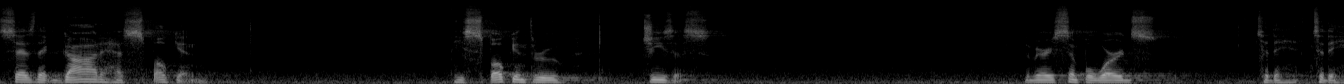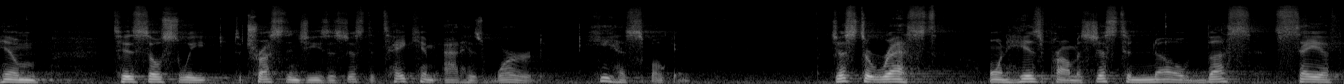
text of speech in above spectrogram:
says that God has spoken. He's spoken through Jesus. The very simple words to the, to the hymn, Tis so sweet to trust in Jesus, just to take him at his word. He has spoken. Just to rest on his promise, just to know, Thus saith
